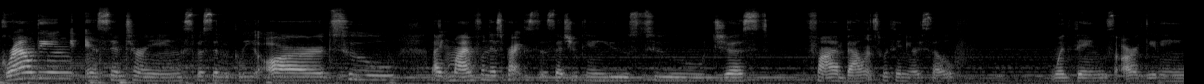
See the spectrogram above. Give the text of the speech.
grounding and centering specifically are two like mindfulness practices that you can use to just find balance within yourself when things are getting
